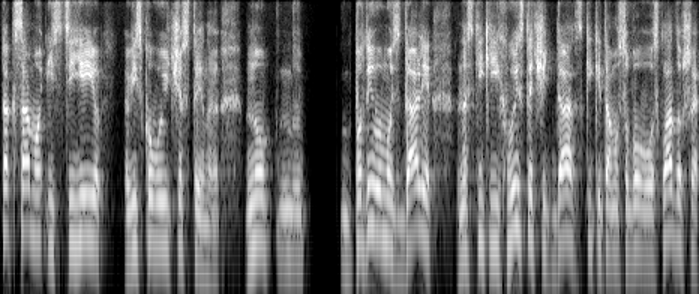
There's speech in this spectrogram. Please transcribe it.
так само і з цією військовою частиною. Ну подивимось далі, наскільки їх вистачить, да, скільки там особового складу ще.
